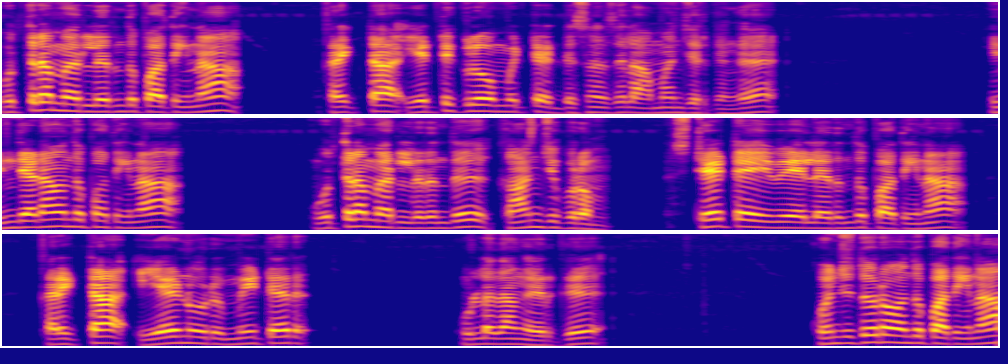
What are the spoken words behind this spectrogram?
உத்திரமேர்லேருந்து பார்த்திங்கன்னா கரெக்டாக எட்டு கிலோமீட்டர் டிஸ்டன்ஸில் அமைஞ்சிருக்குங்க. இந்த இடம் வந்து பார்த்திங்கன்னா உத்திரமேர்லேருந்து காஞ்சிபுரம் ஸ்டேட் ஹைவேலேருந்து பார்த்திங்கன்னா கரெக்டாக ஏழ்நூறு மீட்டர் உள்ளதாங்க இருக்குது கொஞ்சம் தூரம் வந்து பார்த்திங்கன்னா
